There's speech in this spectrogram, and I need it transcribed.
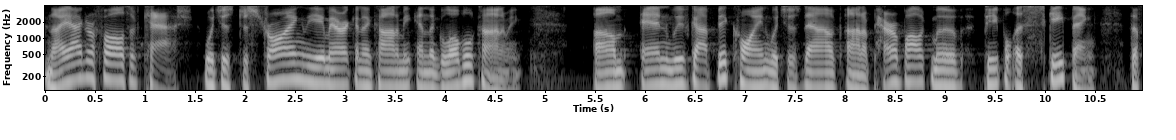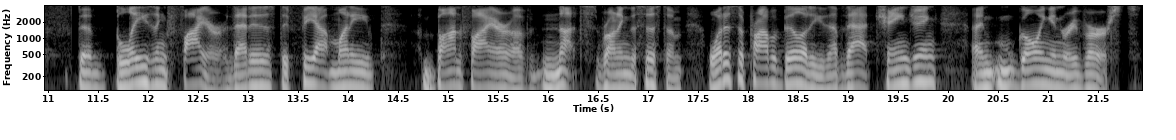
Niagara Falls of cash, which is destroying the American economy and the global economy, um, and we've got Bitcoin, which is now on a parabolic move, people escaping the, the blazing fire that is the fiat money bonfire of nuts running the system. What is the probability of that changing and going in reverse?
